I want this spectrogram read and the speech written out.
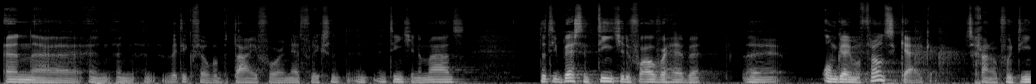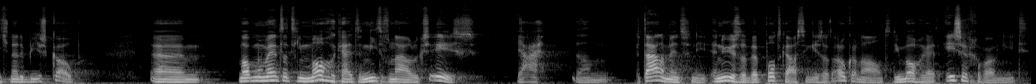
een, een, een, weet ik veel, wat betaal je voor Netflix, een, een, een, tientje in de maand. Dat die best een tientje ervoor over hebben uh, om Game of Thrones te kijken. Ze gaan ook voor een tientje naar de bioscoop. Um, maar op het moment dat die mogelijkheid er niet of nauwelijks is, ja, dan betalen mensen niet. En nu is dat bij podcasting is dat ook aan de hand. Die mogelijkheid is er gewoon niet.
